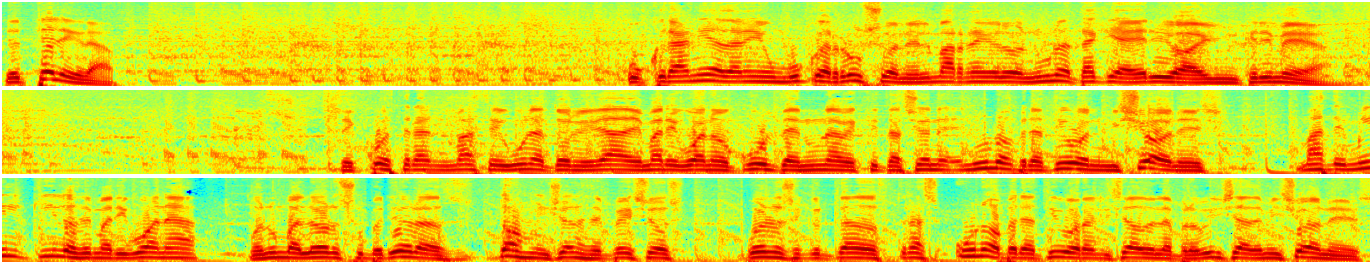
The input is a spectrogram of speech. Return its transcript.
The Telegraph. Ucrania daña un buque ruso en el Mar Negro en un ataque aéreo en Crimea. Secuestran más de una tonelada de marihuana oculta en una vegetación en un operativo en Misiones más de mil kilos de marihuana con un valor superior a los 2 millones de pesos fueron secretados tras un operativo realizado en la provincia de Misiones.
